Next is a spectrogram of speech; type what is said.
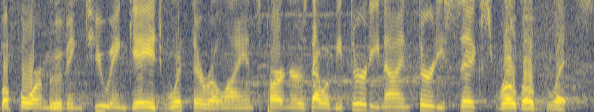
before moving to engage with their alliance partners. That would be 39-36 Robo Blitz.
